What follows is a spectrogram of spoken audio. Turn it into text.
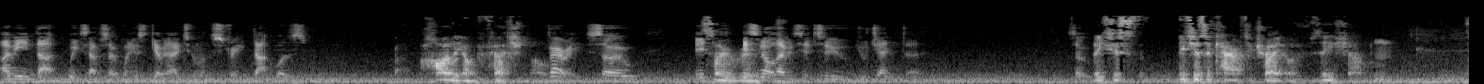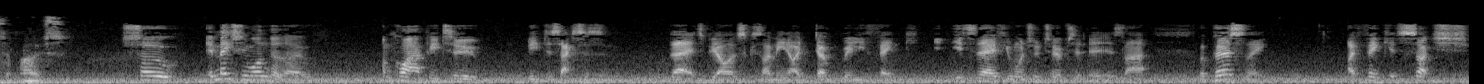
I mean, that week's episode when he was given out to him on the street, that was Highly unprofessional. very. So, it, So it's not limited to your gender. So, It's just, it's just a character trait of Zeeshan, hmm. I suppose. So it makes me wonder though. I'm quite happy to leave the sexism there, to be honest, because I mean I don't really think it's there if you want to interpret it as that. But personally, I think it's such,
